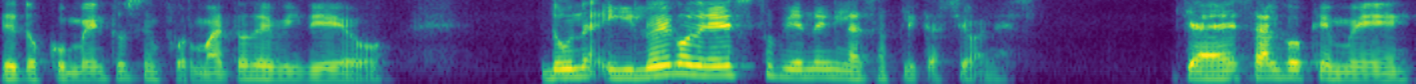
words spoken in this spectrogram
de documentos en formato de video, y luego de esto vienen las aplicaciones. Ya es algo que me,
